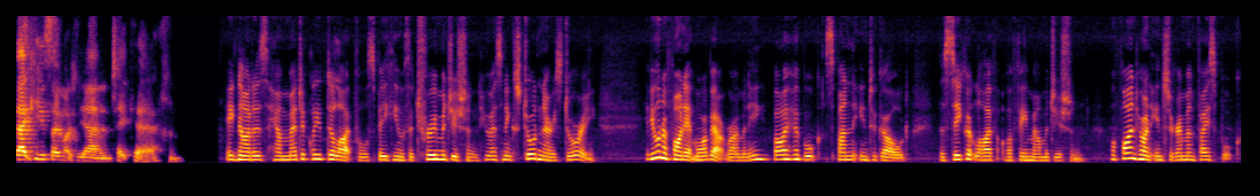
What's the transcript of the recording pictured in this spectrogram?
Thank you so much, Leanne, and take care. Igniters, how magically delightful speaking with a true magician who has an extraordinary story. If you want to find out more about Romany, buy her book Spun into Gold The Secret Life of a Female Magician, or find her on Instagram and Facebook.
